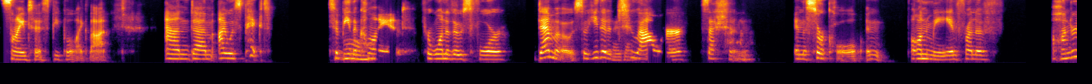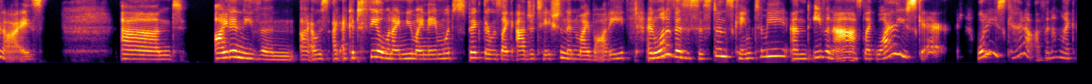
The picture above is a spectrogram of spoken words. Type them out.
scientists, people like that. And um, I was picked to be oh. the hmm. client for one of those four demos. So he did a two hour session in the circle and on me in front of a hundred eyes. And I didn't even, I, I was, I, I, could feel when I knew my name was picked, there was like agitation in my body. And one of his assistants came to me and even asked, like, why are you scared? What are you scared of? And I'm like,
